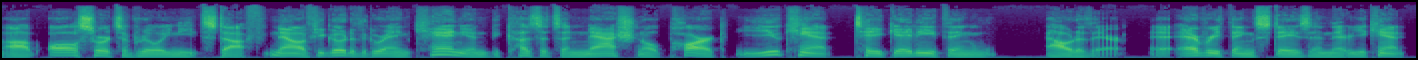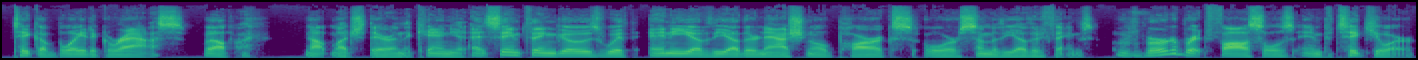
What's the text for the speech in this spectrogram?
Uh, all sorts of really neat stuff. Now, if you go to the Grand Canyon, because it's a national park, you can't take anything out of there. Everything stays in there. You can't take a blade of grass. Well, not much there in the canyon. And same thing goes with any of the other national parks or some of the other things. Vertebrate fossils, in particular,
